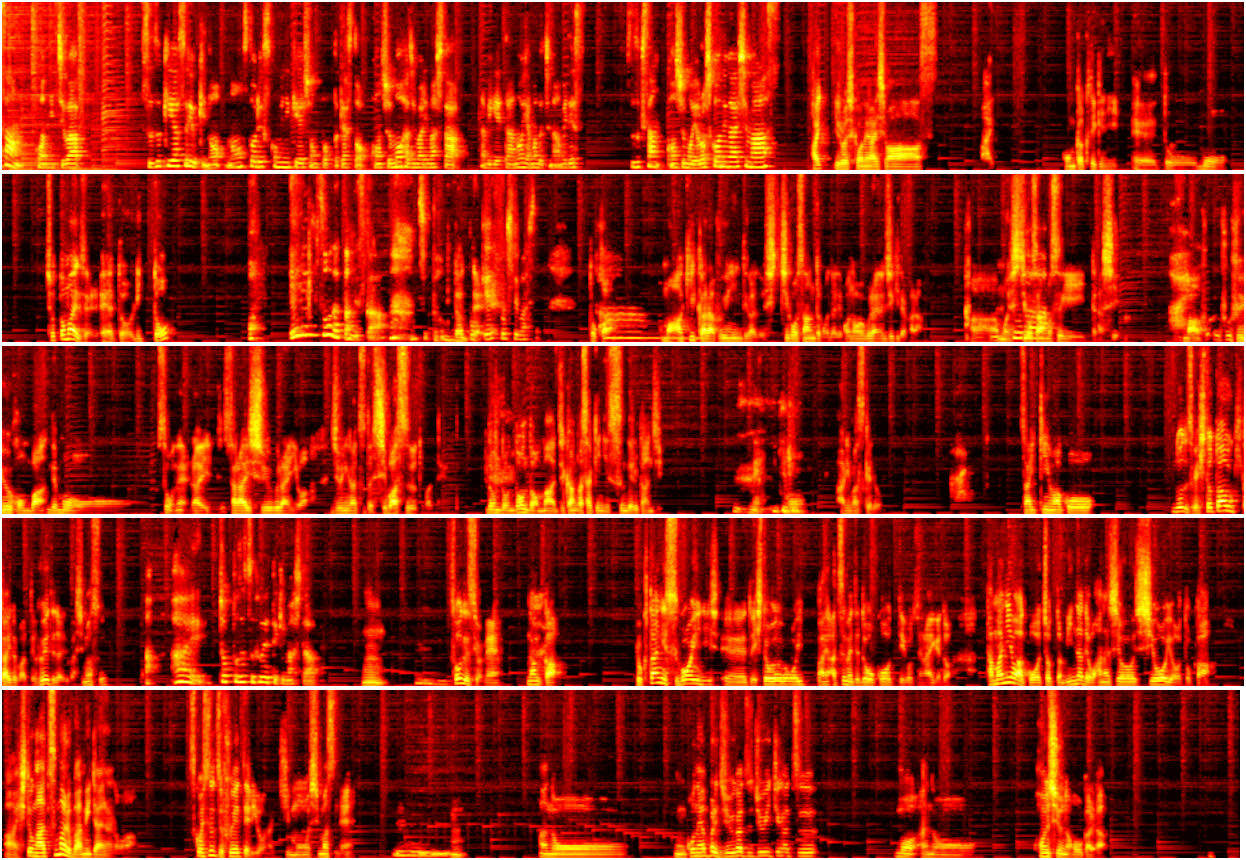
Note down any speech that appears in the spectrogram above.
皆さん、こんにちは。鈴木康之のノンストレスコミュニケーションポッドキャスト、今週も始まりました。ナビゲーターの山口直美です。鈴木さん、今週もよろしくお願いします。はい。よろしくお願いします。はい。本格的に、えっ、と、もう、ちょっと前ですよ。えっ、と、立冬えー、そうだったんですか？ちょっと、ボケっとしてました。とか、あまあ、秋から冬にってから七五三とかも大体このぐらいの時期だから。ああーもう七五三も過ぎたし、はい。まあ、冬本番。でもう、そうね、来、再来週ぐらいには12月で師走とかって、どんどん どんどんまあ時間が先に進んでる感じ。ね、もうありますけど。最近はこう、どうですか？人と会う機会とかって増えてたりとかします？はい。ちょっとずつ増えてきました。うん。うん、そうですよね。なんか、極端にすごい、えっ、と、人をいっぱい集めてどうこうっていうことじゃないけど、たまにはこう、ちょっとみんなでお話をしようよとか、あ人が集まる場みたいなのは、少しずつ増えてるような気もしますね。うんあのーうん、このやっぱり10月、11月も、あのー本州の方から、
